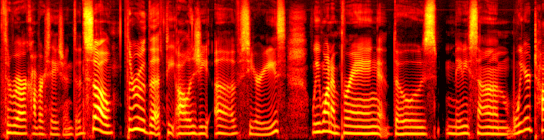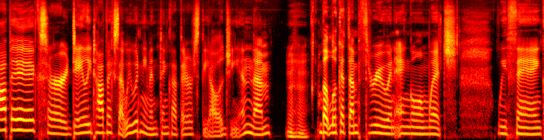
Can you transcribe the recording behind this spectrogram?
through our conversations. And so, through the Theology of series, we want to bring those maybe some weird topics or daily topics that we wouldn't even think that there's theology in them, hmm but look at them through an angle in which we think,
